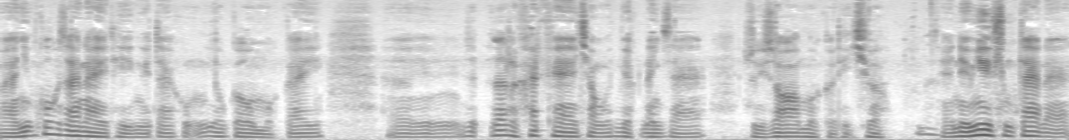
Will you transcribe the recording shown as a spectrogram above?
và những quốc gia này thì người ta cũng yêu cầu một cái uh, rất, rất là khắt khe trong cái việc đánh giá rủi ro mở cửa thị trường vâng. Thế nếu như chúng ta đã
